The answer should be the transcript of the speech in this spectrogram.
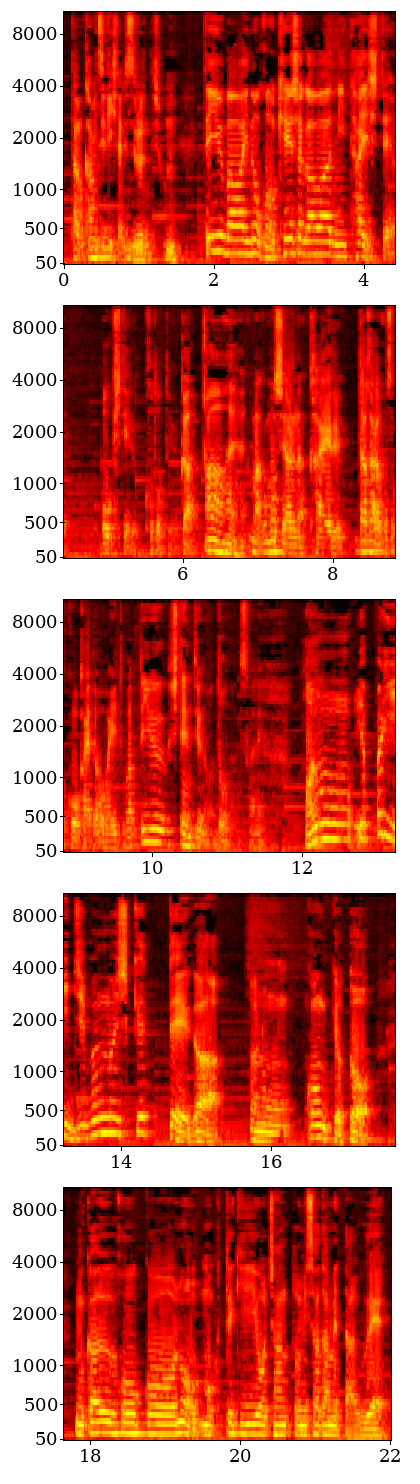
う、多分噛みついてきたりするんでしょうね。うんっていう場合のこの経営者側に対して起きてることというか、ああ、はいはい。まあ、もしあるなら変える。だからこそこう変えた方がいいとかっていう視点っていうのはどうなんですかね？あのーやっぱり自分の意思決定が、あのー根拠と向かう方向の目的をちゃんと見定めた上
